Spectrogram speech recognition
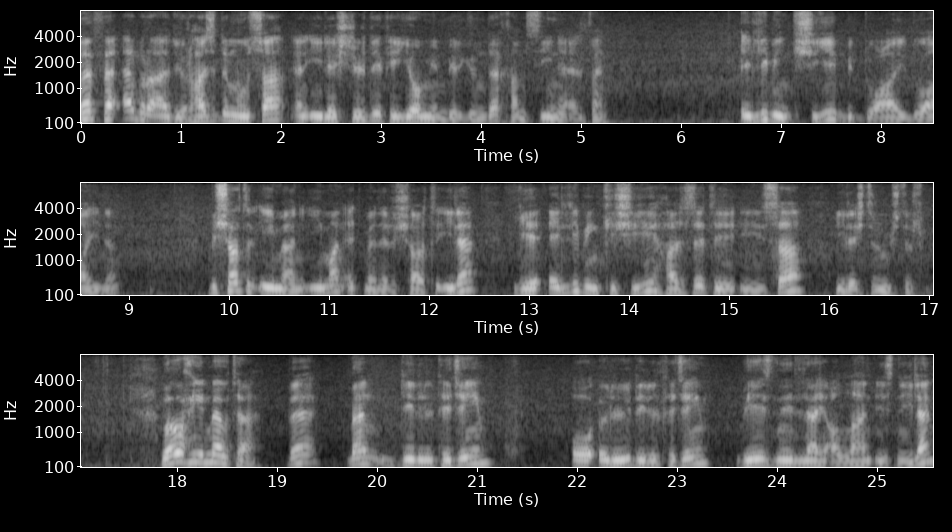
Ve fe ebra diyor Hazreti Musa yani iyileştirdi fi yevmin bir günde hamsine elfen. 50 bin kişiyi bir duayı dua ile bir şartı imani iman etmeleri şartı ile 50 bin kişiyi Hazreti İsa iyileştirmiştir. Ve uhyil mevta ve ben dirilteceğim o ölüyü dirilteceğim biiznillahı Allah'ın izniyle.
